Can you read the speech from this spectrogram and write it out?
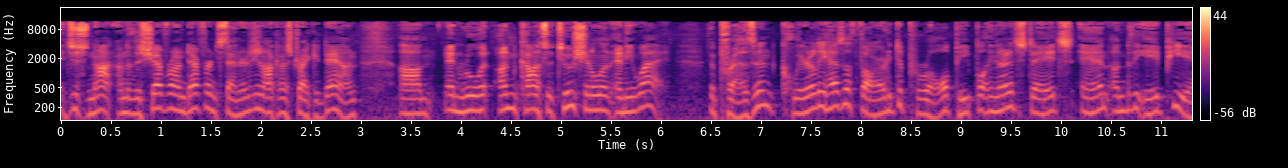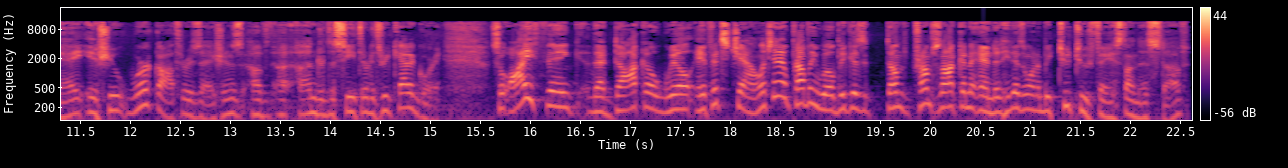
It's just not under the Chevron deference standard. It's not going to strike it down um, and rule it unconstitutional in any way. The president clearly has authority to parole people in the United States and under the APA issue work authorizations of uh, under the C33 category. So I think that DACA will, if it's challenged, and it probably will because Trump's not going to end it. He doesn't want to be too two-faced on this stuff.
